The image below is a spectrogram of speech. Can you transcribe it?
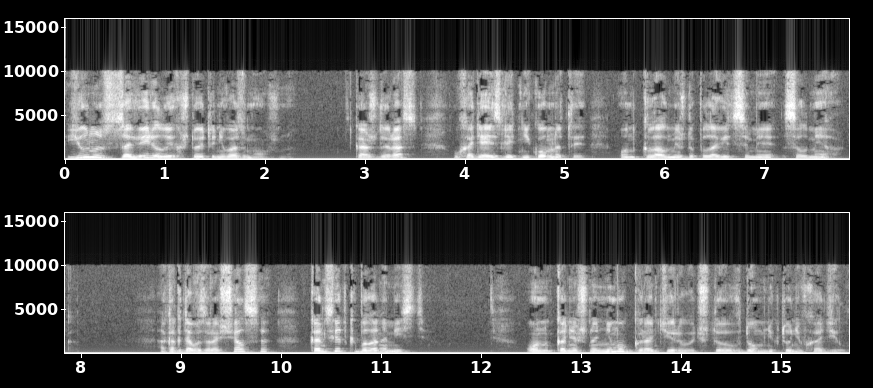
Юнус заверил их, что это невозможно. Каждый раз, уходя из летней комнаты, он клал между половицами салмиак. А когда возвращался, конфетка была на месте. Он, конечно, не мог гарантировать, что в дом никто не входил,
